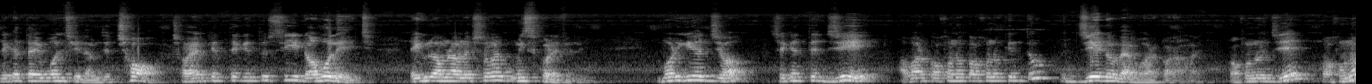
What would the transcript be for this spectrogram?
যে ক্ষেত্রে আমি বলছিলাম যে ছ, ছয়ের ক্ষেত্রে কিন্তু সি ডবল এইচ এগুলো আমরা অনেক সময় মিস করে ফেলি। বর্গীয় জ, সেক্ষেত্রে জে, আবার কখনো কখনো কিন্তু জেডও ব্যবহার করা হয়। কখনো জে, কখনো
